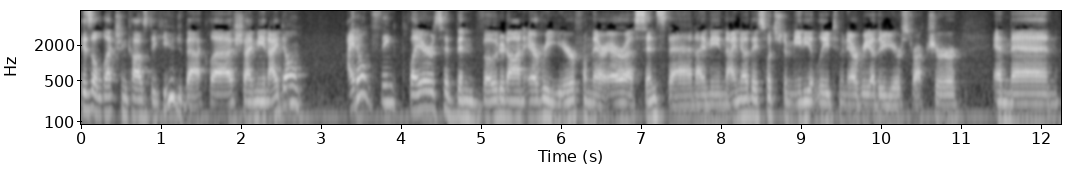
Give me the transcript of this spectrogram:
His election caused a huge backlash. I mean, I don't I don't think players have been voted on every year from their era since then. I mean, I know they switched immediately to an every other year structure and then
